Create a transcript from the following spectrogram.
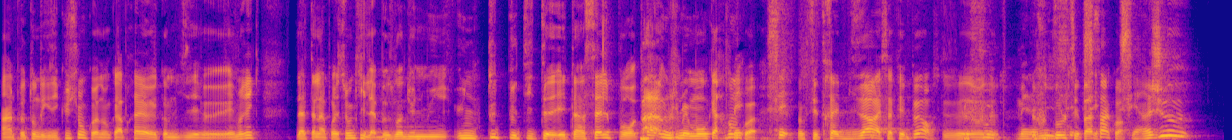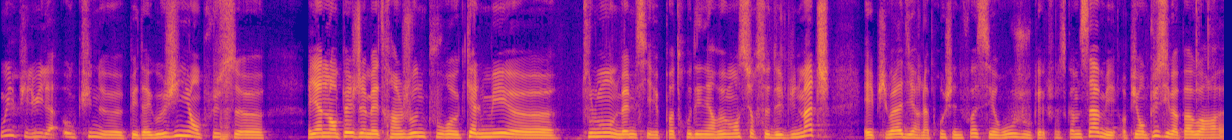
à un peloton d'exécution. Quoi. Donc après, comme disait Émeric, là, t'as l'impression qu'il a besoin d'une une toute petite étincelle pour. Bam, je mets mon carton. Mais Quoi. c'est Donc c'est très bizarre et ça fait peur. Parce que, le euh, foot. Mais le l'ami, football, c'est pas ça, quoi. C'est un jeu. Oui, puis lui, il a aucune pédagogie. En plus, euh, rien ne l'empêche de mettre un jaune pour calmer euh, tout le monde, même s'il n'y avait pas trop d'énervement sur ce début de match. Et puis voilà, dire la prochaine fois c'est rouge ou quelque chose comme ça. Mais et puis en plus, il va pas avoir euh,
